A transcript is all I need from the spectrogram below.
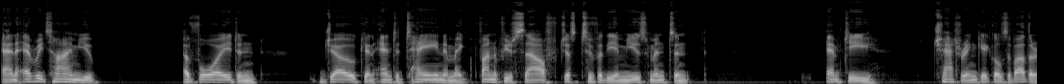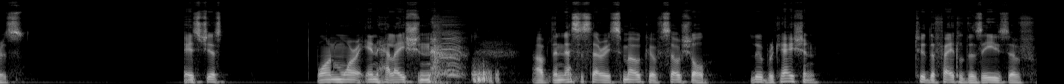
And every time you avoid and joke and entertain and make fun of yourself just to, for the amusement and empty chattering giggles of others, it's just one more inhalation of the necessary smoke of social lubrication to the fatal disease of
